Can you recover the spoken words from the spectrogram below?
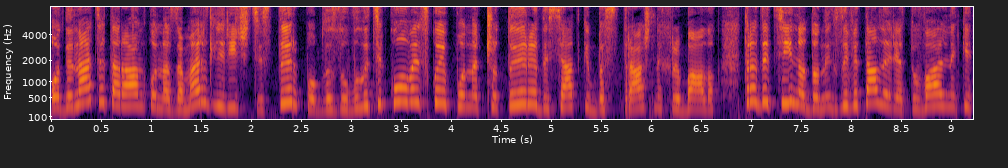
Одинадцята ранку на замерзлій річці Стир поблизу вулиці Ковальської понад чотири десятки безстрашних рибалок. Традиційно до них завітали рятувальники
